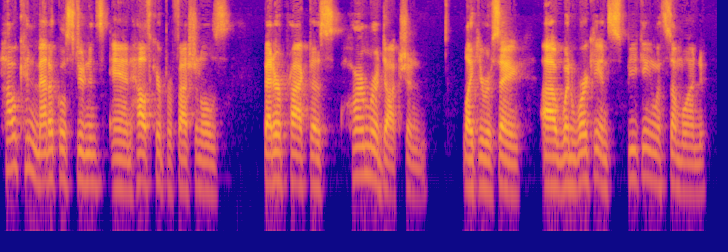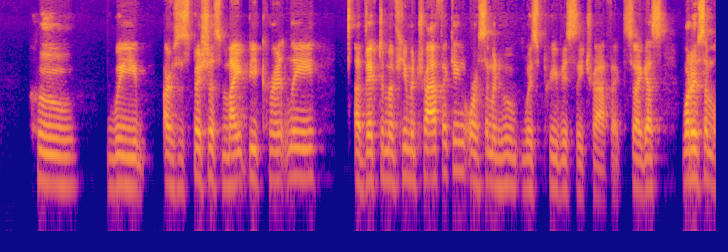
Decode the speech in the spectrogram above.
how can medical students and healthcare professionals better practice harm reduction, like you were saying, uh, when working and speaking with someone who we are suspicious might be currently a victim of human trafficking or someone who was previously trafficked. So I guess what are some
